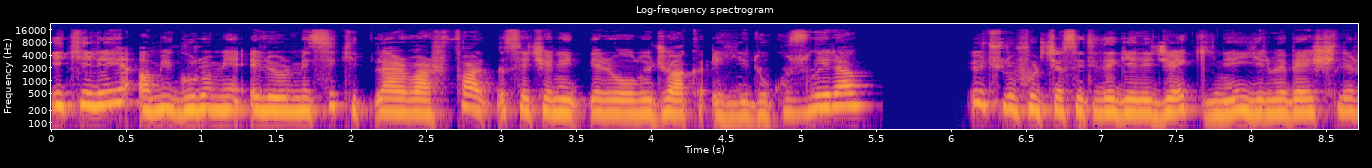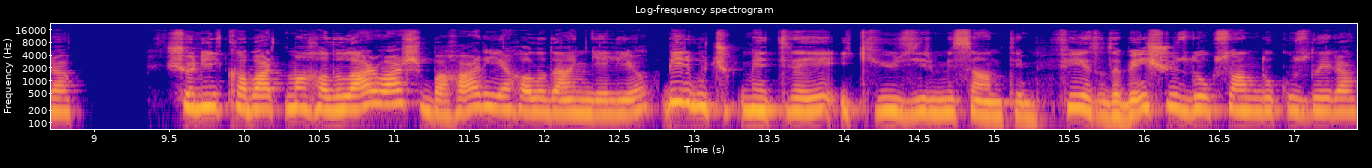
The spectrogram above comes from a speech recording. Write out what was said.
İkili amigurumi el örmesi kitler var. Farklı seçenekleri olacak 59 lira. Üçlü fırça seti de gelecek yine 25 lira. Şönil kabartma halılar var. Bahariye halıdan geliyor. 1,5 metreye 220 santim. Fiyatı da 599 lira.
